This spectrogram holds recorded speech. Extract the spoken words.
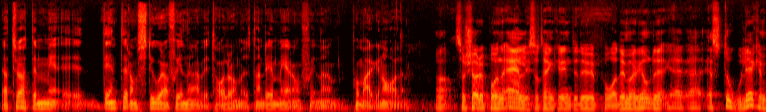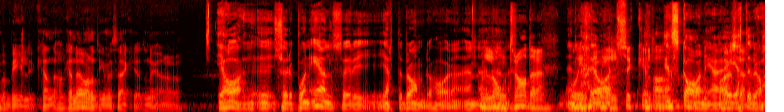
jag tror att det är, mer, eh, det är inte de stora skillnaderna vi talar om utan det är mer om skillnaden på marginalen. Ja, så kör du på en älg så tänker inte du på, det är möjligt om det är, är storleken på bil, kan, kan det ha någonting med säkerheten att göra då? Ja, eh, kör du på en el så är det jättebra om du har en, En långtradare och inte en elcykel. En, en Scania är det. jättebra.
